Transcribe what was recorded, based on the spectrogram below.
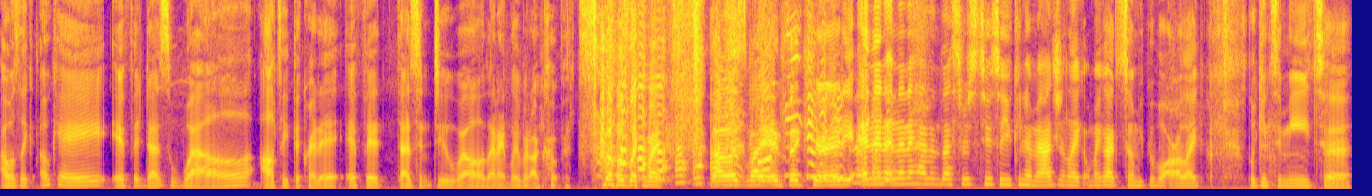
I was like, okay, if it does well, I'll take the credit. If it doesn't do well, then I blame it on COVID. So that was like my that was my insecurity. And then and then I have investors too. So you can imagine like, oh my God, so many people are like looking to me to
